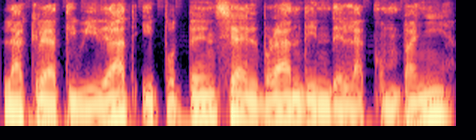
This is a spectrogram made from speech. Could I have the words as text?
la creatividad y potencia el branding de la compañía.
